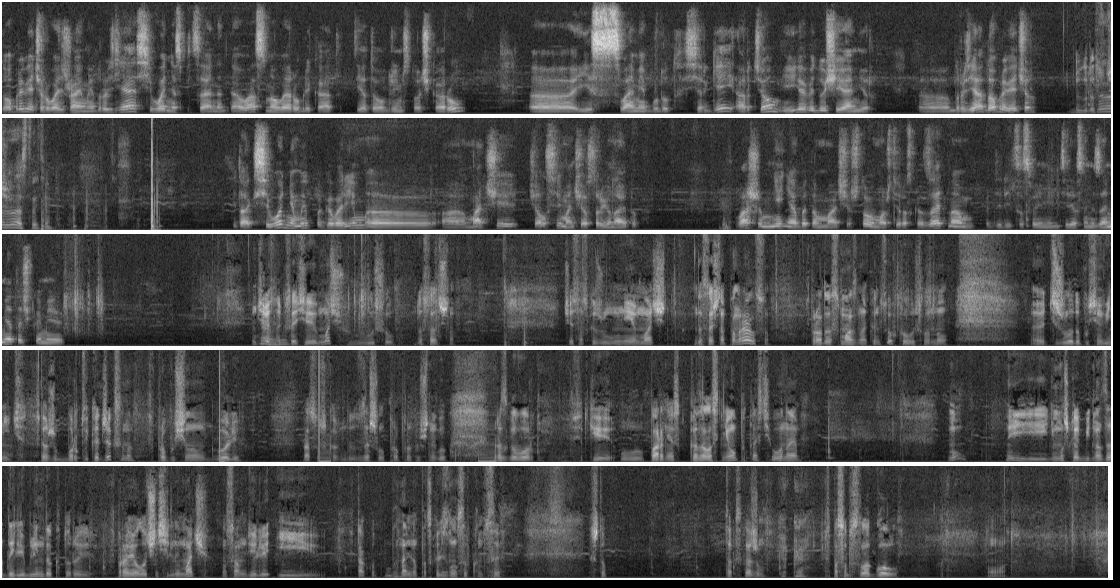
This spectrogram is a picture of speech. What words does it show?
Добрый вечер, уважаемые друзья. Сегодня специально для вас новая рубрика от theaterofdreams.ru. Э, и с вами будут Сергей, Артем и ее ведущий Амир. Э, друзья, добрый вечер. Здравствуйте. Здравствуйте. Итак, сегодня мы поговорим э, о матче Челси-Манчестер Юнайтед. Ваше мнение об этом матче? Что вы можете рассказать нам, поделиться своими интересными заметочками? Интересный, кстати, матч вышел достаточно. Честно скажу, мне матч достаточно понравился. Правда, смазанная концовка вышла, но э, тяжело, допустим, винить тоже Бортвика Джексона в пропущенном голе. Раз уж как бы зашел про пропущенный гол разговор. Все-таки у парня сказалась неопытность ивоная. Ну, и немножко обидно за Дели Блинда, который провел очень сильный матч, на самом деле, и так вот банально подскользнулся в конце, что, так скажем, способствовало голу. Вот.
